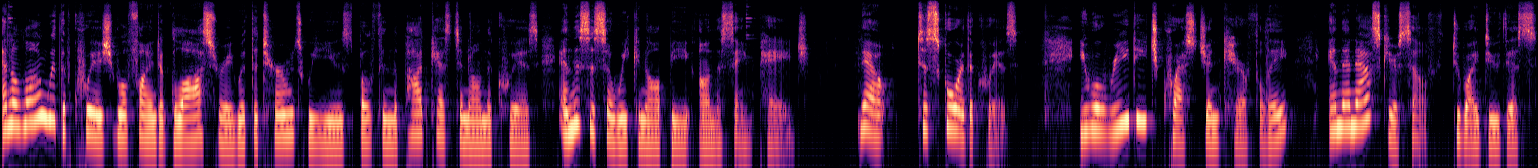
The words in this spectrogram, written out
And along with the quiz, you will find a glossary with the terms we used both in the podcast and on the quiz. And this is so we can all be on the same page. Now, to score the quiz, you will read each question carefully and then ask yourself Do I do this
